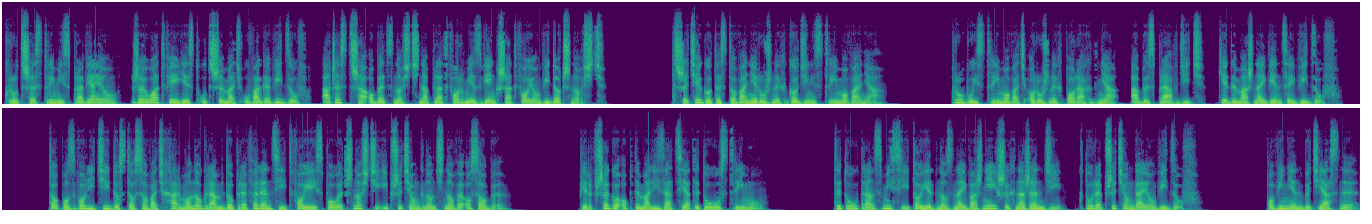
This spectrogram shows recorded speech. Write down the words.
Krótsze streamy sprawiają, że łatwiej jest utrzymać uwagę widzów, a częstsza obecność na platformie zwiększa Twoją widoczność. Trzeciego testowanie różnych godzin streamowania. Próbuj streamować o różnych porach dnia, aby sprawdzić, kiedy masz najwięcej widzów. To pozwoli Ci dostosować harmonogram do preferencji Twojej społeczności i przyciągnąć nowe osoby. Pierwszego optymalizacja tytułu streamu. Tytuł transmisji to jedno z najważniejszych narzędzi, które przyciągają widzów. Powinien być jasny,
